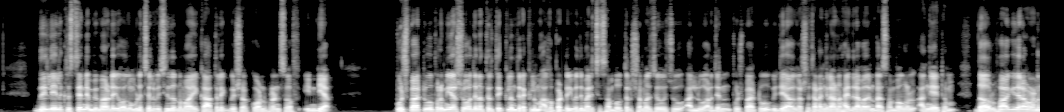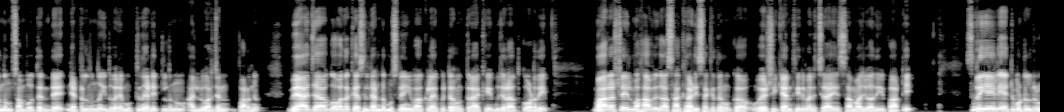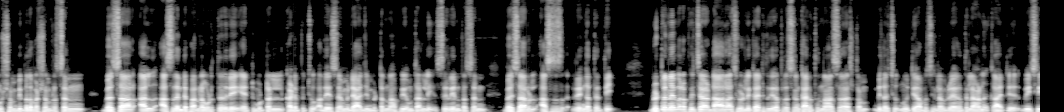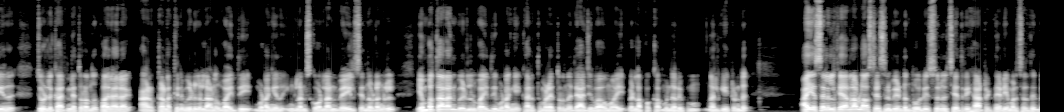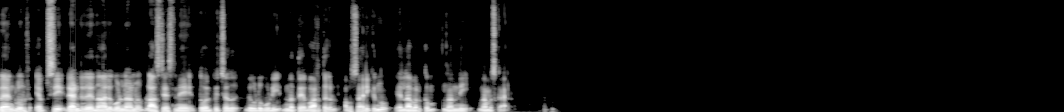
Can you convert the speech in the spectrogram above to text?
ദില്ലിയിൽ ക്രിസ്ത്യൻ എംപിമാരുടെ യോഗം വിളിച്ചതിൽ വിശദീകരണമായി Catholic bishop conference of India. Pushpa two premiere show ദിനത്തിൽ തിക്കിലും തിരക്കിലും അകപ്പെട്ട് യുവതി മരിച്ച സംഭവത്തിൽ ക്ഷമ ചോദിച്ചു അല്ലു അർജുൻ. പുഷ്പ ടു വിജയാഘോഷ ചടങ്ങിലാണ് ഹൈദരാബാദിലുണ്ടായ സംഭവങ്ങൾ അങ്ങേയറ്റം ദൗർഭാഗ്യകരമാണെന്നും സംഭവത്തിന്റെ ഞെട്ടിൽ നിന്ന് ഇതുവരെ മുക്തി നേടിയിട്ടില്ലെന്നും അല്ലു അർജുൻ പറഞ്ഞു. വ്യാജ ഗോവധക്കേസിൽ രണ്ട് മുസ്ലിം യുവാക്കളെ കുറ്റമുക്തരാക്കി ഗുജറാത്ത് കോടതി. മഹാരാഷ്ട്രയിൽ മഹാവികാസ് അഘാടി സഖ്യത്തെ മുഖ ഉപേക്ഷിക്കാൻ തീരുമാനിച്ചതായി സമാജ്വാദി പാർട്ടി. സിറിയയിൽ ഏറ്റുമുട്ടൽ രൂക്ഷം വിമതപക്ഷം പ്രസിഡന്റ് ബസാർ അൽ അസദിന്റെ ഭരണകൂടത്തിനെതിരെ ഏറ്റുമുട്ടൽ കടുപ്പിച്ചു. അതേസമയം രാജ്യം വിട്ടെന്ന അഭ്യൂഹം തള്ളി Syrian president Bashar ul Assad രംഗത്തെത്തി. ബ്രിട്ടനെ വിറപ്പിച്ച ഡാറ ചുഴലിക്കാറ്റ് തീരപ്രദേശം കനത്ത നാശനഷ്ടം വിതച്ചു. നൂറ്റി നാൽപ്പത് കിലോ വേഗത്തിലാണ് കാറ്റ് വീശിയത്. ചുഴലിക്കാറ്റിനെ തുടർന്ന് പതിനായിരം കണക്കിന് വീടുകളിലാണ് വൈദ്യുതി മുടങ്ങിയത്. ഇംഗ്ലണ്ട് സ്കോട്ട്ലാൻഡ് വെയിൽസ് എന്നിവിടങ്ങളിൽ എൺപത്താറാം വീടുകളിൽ വൈദ്യുതി മുടങ്ങി. കനത്ത മഴയെ തുടർന്ന് രാജ്യഭാഗമായി വെള്ളപ്പൊക്ക മുന്നറിയിപ്പും നൽകിയിട്ടുണ്ട്. ഐ എസ് എല്ലിൽ കേരള ബ്ലാസ്റ്റേഴ്സിന് വീണ്ടും തോൽവി. സുനിൽ ഛേത്രി ഹാട്രിക് നേടിയ മത്സരത്തിൽ ബാംഗ്ലൂർ എഫ് സി രണ്ടിന് നാല് ഗോളിനാണ് ബ്ലാസ്റ്റേഴ്സിനെ തോൽപ്പിച്ചത്. ഇതോടുകൂടി ഇന്നത്തെ വാർത്തകൾ അവസാനിക്കുന്നു. എല്ലാവർക്കും നന്ദി. നമസ്കാരം.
